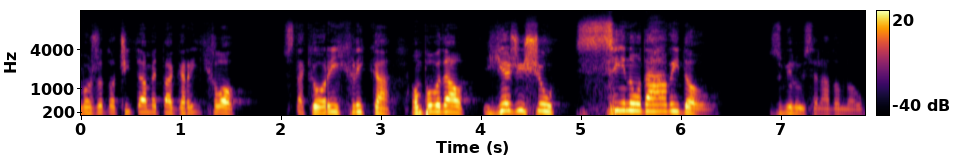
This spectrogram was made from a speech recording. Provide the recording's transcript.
možno to čítame tak rýchlo, z takého rýchlika. On povedal, Ježišu, synu Dávidov, zmiluj sa nado mnou.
